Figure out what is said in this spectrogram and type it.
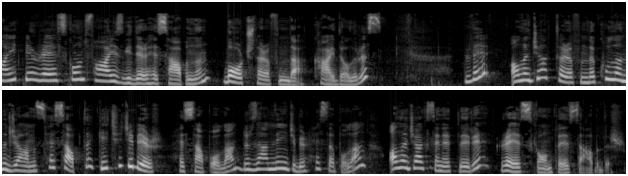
ait bir reskont faiz gideri hesabının borç tarafında kayda alırız. Ve alacak tarafında kullanacağımız hesapta geçici bir hesap olan, düzenleyici bir hesap olan alacak senetleri reeskonto hesabıdır.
